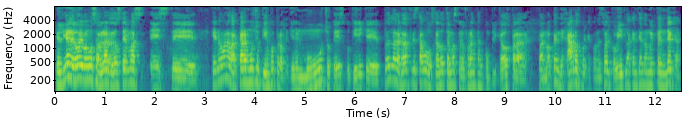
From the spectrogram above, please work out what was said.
El día de hoy vamos a hablar de dos temas, este, que no van a abarcar mucho tiempo, pero que tienen mucho que discutir y que, pues la verdad que estamos buscando temas que no fueran tan complicados para, para no pendejarlos, porque con eso del COVID la gente anda muy pendeja,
